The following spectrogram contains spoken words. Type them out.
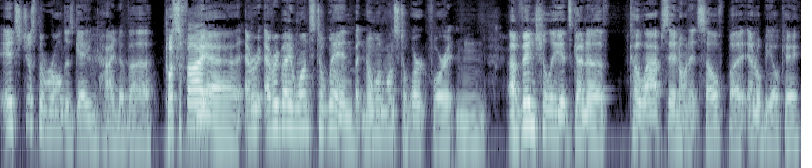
it's just the world is getting kind of uh Pussified. yeah. Every everybody wants to win, but no one wants to work for it, and eventually it's gonna collapse in on itself. But it'll be okay.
